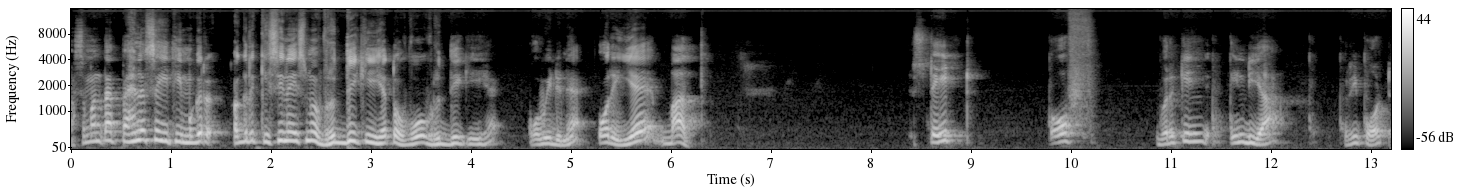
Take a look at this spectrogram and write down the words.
असमानता पहले से ही थी, मगर अगर किसी ने इसमें वृद्धि की है तो वो वृद्धि की है कोविड ने। और ये बात state of working India report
